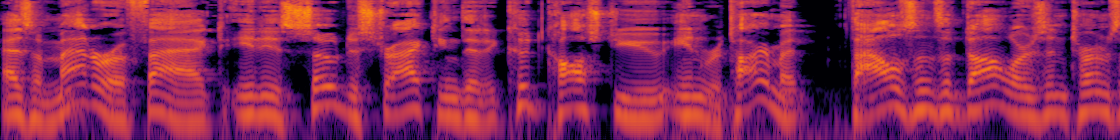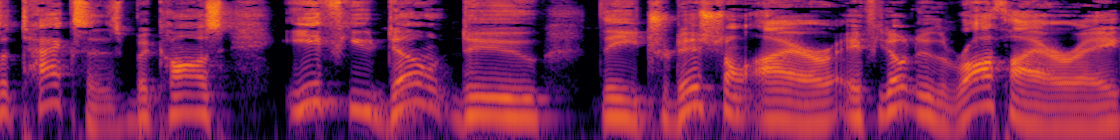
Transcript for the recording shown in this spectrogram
As a matter of fact, it is so distracting that it could cost you in retirement thousands of dollars in terms of taxes because if you don't do the traditional IRA, if you don't do the Roth IRA,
